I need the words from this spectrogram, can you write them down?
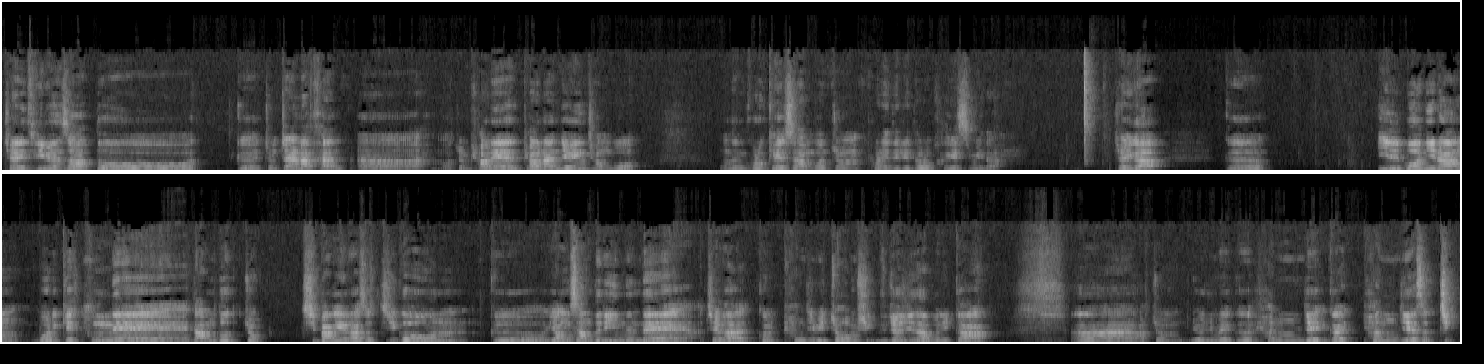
전해드리면서 또 그 좀 짤막한 어, 뭐좀 변한 변한 여행 정보 오늘 그렇게 해서 한번 좀 보내드리도록 하겠습니다. 저희가 그 일본이랑 뭐 이렇게 국내 남도 쪽 지방에 가서 찍어온 그 영상들이 있는데 제가 그걸 편집이 조금씩 늦어지다 보니까 어, 좀 요즘에 그 현재, 그러니까 현지에서 직,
